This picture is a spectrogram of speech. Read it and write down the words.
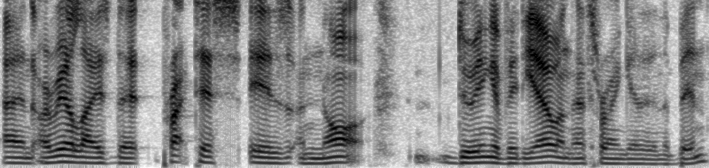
And I realized that practice is not doing a video and then throwing it in the bin.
